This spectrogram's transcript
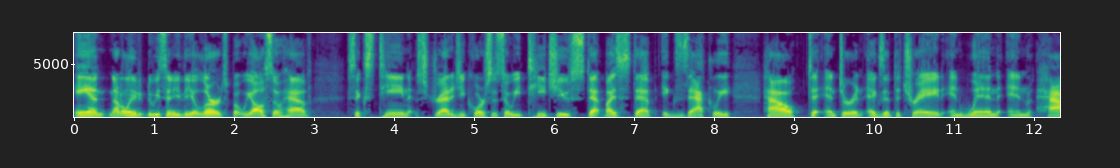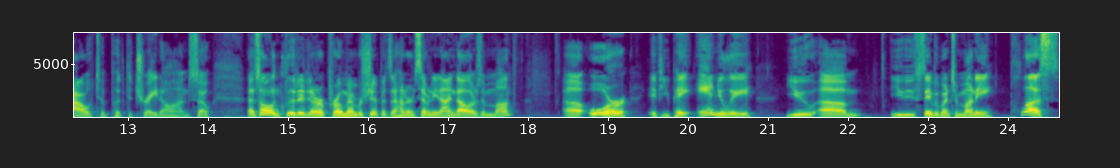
And not only do we send you the alerts, but we also have 16 strategy courses. So we teach you step by step exactly how to enter and exit the trade and when and how to put the trade on. So that's all included in our pro membership. It's $179 a month. Uh, or if you pay annually, you um, you save a bunch of money. Plus,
